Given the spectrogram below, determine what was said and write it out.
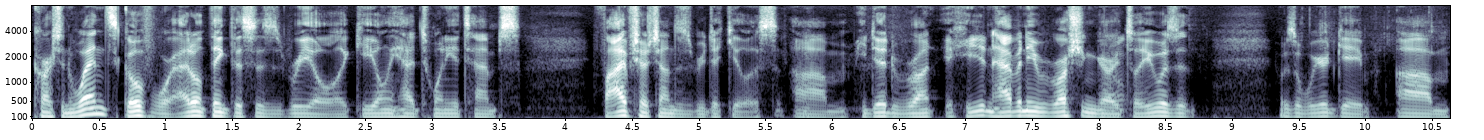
Carson Wentz, go for it. I don't think this is real. Like he only had 20 attempts, five touchdowns is ridiculous. Um, he did run. He didn't have any rushing yards, so he was a. It was a weird game. Um,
